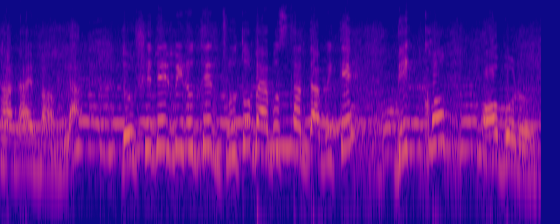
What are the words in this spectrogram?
থানায় মামলা। দোষীদের বিরুদ্ধে দ্রুত ব্যবস্থার দাবিতে বিক্ষোভ, অবরোধ।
